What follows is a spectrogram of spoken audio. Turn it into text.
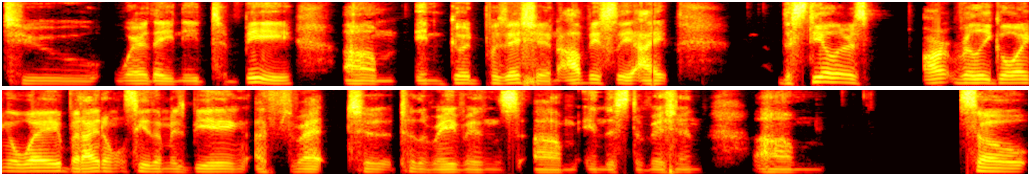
to where they need to be um, in good position. Obviously, I the Steelers aren't really going away, but I don't see them as being a threat to to the Ravens um, in this division. Um, so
